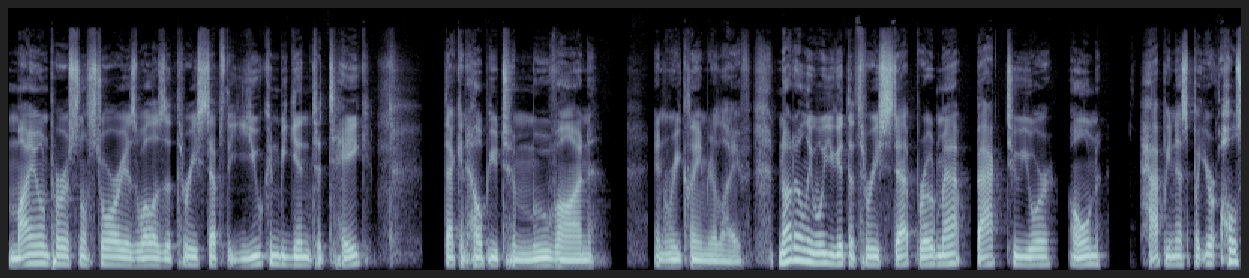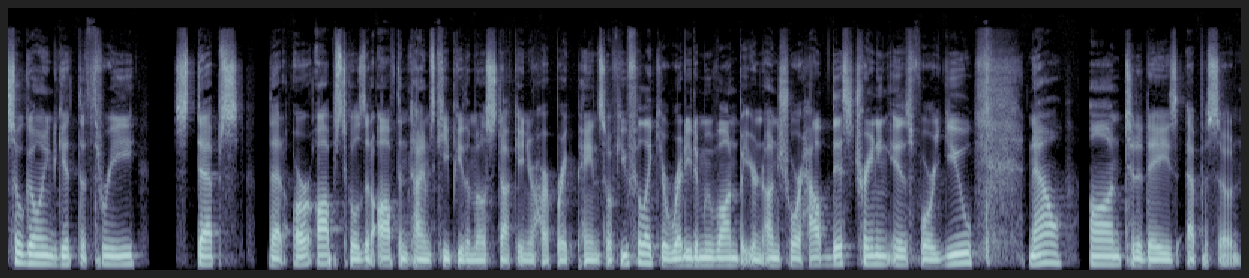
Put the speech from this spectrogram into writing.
my own personal story as well as the three steps that you can begin to take that can help you to move on and reclaim your life. Not only will you get the three step roadmap back to your own happiness, but you're also going to get the three steps that are obstacles that oftentimes keep you the most stuck in your heartbreak pain. So if you feel like you're ready to move on, but you're unsure how this training is for you, now on to today's episode.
